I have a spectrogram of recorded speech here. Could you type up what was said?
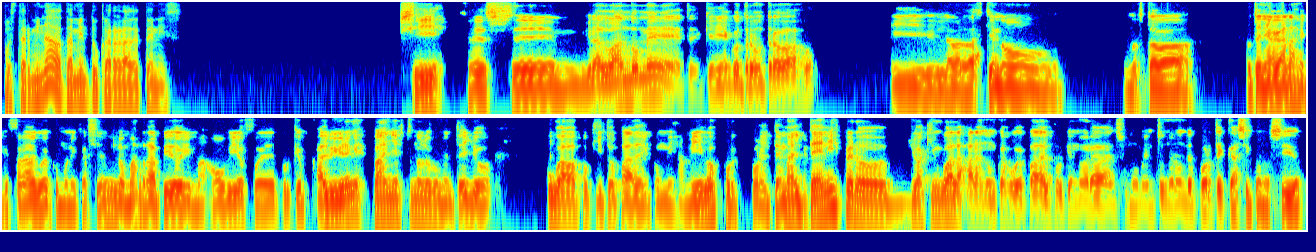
pues terminada también tu carrera de tenis? Sí, pues eh, graduándome quería encontrar un trabajo y la verdad es que no, no estaba, no tenía ganas de que fuera algo de comunicación y lo más rápido y más obvio fue porque al vivir en España, esto no lo comenté, yo jugaba poquito pádel con mis amigos por, por el tema del tenis, pero yo aquí en Guadalajara nunca jugué pádel porque no era en su momento no era un deporte casi conocido.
